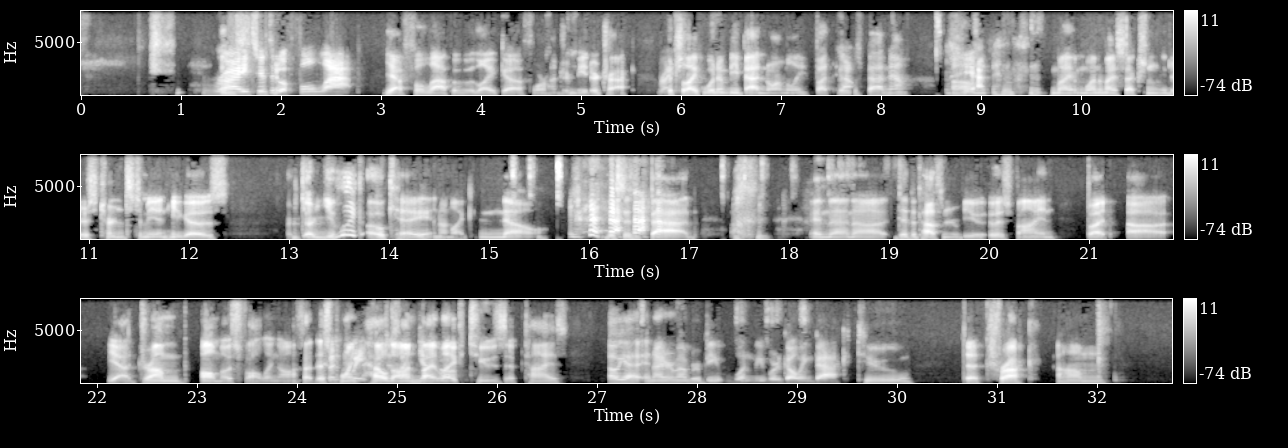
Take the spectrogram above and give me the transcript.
Right. So you have to do a full lap. Yeah, full lap of like a 400 meter track, Right. which like wouldn't be bad normally, but it was bad now. Um, yeah. and my one of my section leaders turns to me and he goes, "Are, are you like okay?" And I'm like, "No, this is bad." and then uh, did the passing review. It was fine, but uh, yeah, drum almost falling off at this Couldn't point, held just, on get by off. like two zip ties. Oh yeah, and I remember be- when we were going back to the truck. Um,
